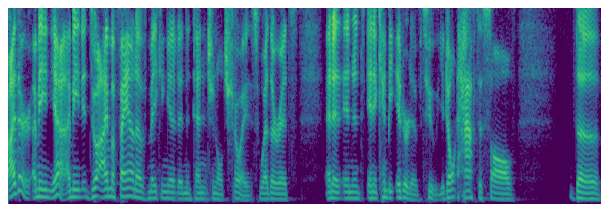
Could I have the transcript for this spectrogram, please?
either i mean yeah i mean do, i'm a fan of making it an intentional choice whether it's and it, and it, and it can be iterative too. You don't have to solve the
